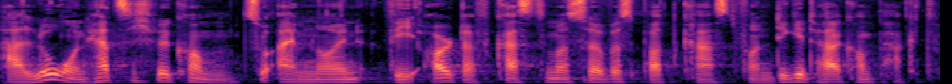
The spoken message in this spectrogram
Hallo und herzlich willkommen zu einem neuen The Art of Customer Service Podcast von Digital Compact.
